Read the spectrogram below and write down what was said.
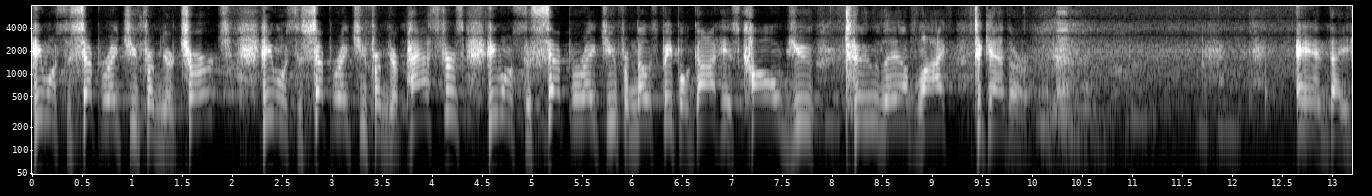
He wants to separate you from your church. He wants to separate you from your pastors. He wants to separate you from those people God has called you to live life together. And they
